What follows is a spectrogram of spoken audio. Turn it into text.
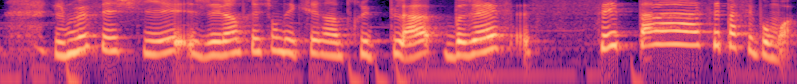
je me fais chier, j'ai l'impression d'écrire un truc plat. Bref, c'est pas, c'est pas fait pour moi.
